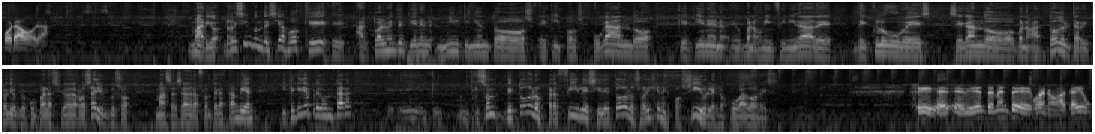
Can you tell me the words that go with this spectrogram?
por ahora. Mario, recién decías vos que eh, actualmente tienen 1.500 equipos jugando, que tienen bueno, una infinidad de, de clubes, llegando bueno, a todo el territorio que ocupa la ciudad de Rosario, incluso más allá de las fronteras también. Y te quería preguntar, eh, que son de todos los perfiles y de todos los orígenes posibles los jugadores. Sí, e, evidentemente, bueno, acá hay un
